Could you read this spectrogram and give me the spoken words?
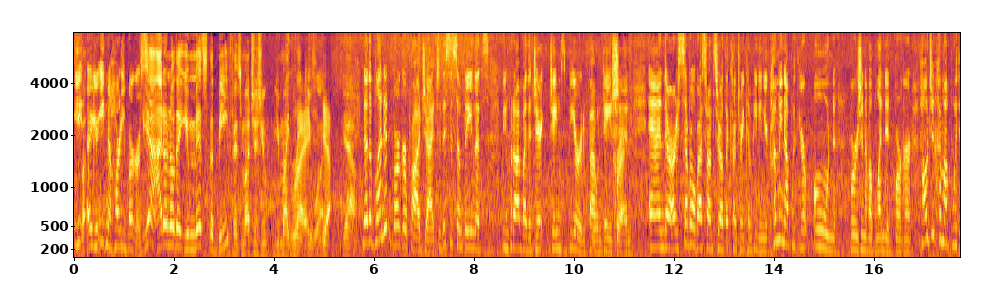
Eat- uh, you're eating a hearty burger. so- Yeah, I don't know that you miss the beef as much as you, you might Right, think you would. yeah. Yeah. Now, the Blended Burger Project, this is something that's being put on by the J- James Beard Foundation. Correct. And there are several restaurants throughout the country competing. You're coming up with your own version of a blended burger. How'd you come up with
